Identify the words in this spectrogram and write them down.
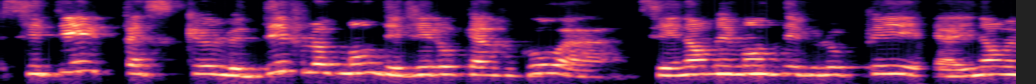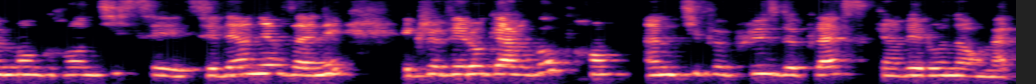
c'était parce que le développement des vélos cargo a- s'est énormément développé et a énormément grandi ces, ces dernières années et que le vélo cargo prend un petit peu plus de place qu'un vélo normal.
